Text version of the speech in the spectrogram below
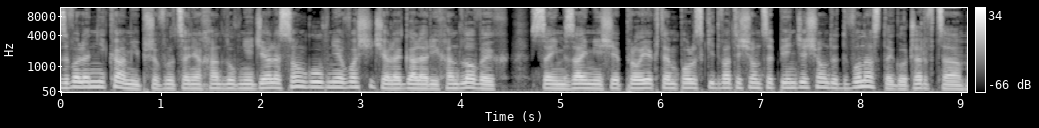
Zwolennikami przywrócenia handlu w niedzielę są głównie właściciele galerii handlowych. Sejm zajmie się projektem Polski 2050 12 czerwca.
